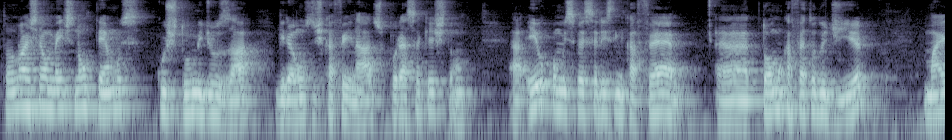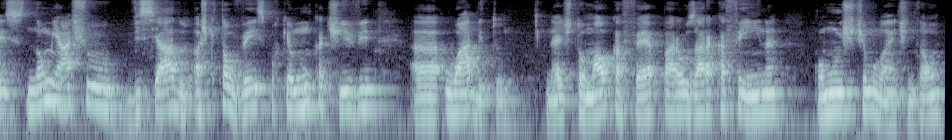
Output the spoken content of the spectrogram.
Então, nós realmente não temos costume de usar grãos descafeinados por essa questão. Uh, eu, como especialista em café, tomo café todo dia, mas não me acho viciado. Acho que talvez porque eu nunca tive uh, o hábito né, de tomar o café para usar a cafeína como um estimulante. Então,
